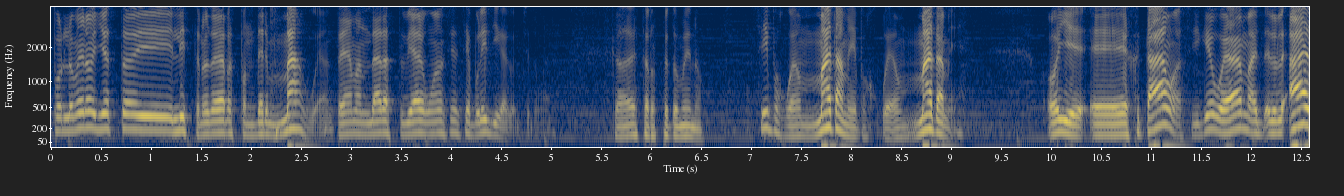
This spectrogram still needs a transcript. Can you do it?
por lo menos yo estoy listo. No te voy a responder más, weón. Te voy a mandar a estudiar, weón, ciencia política, conchetumare. Cada vez te respeto menos. Sí, pues, weón, mátame, pues, weón, mátame. Oye, eh, estábamos así que weón. Ah,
